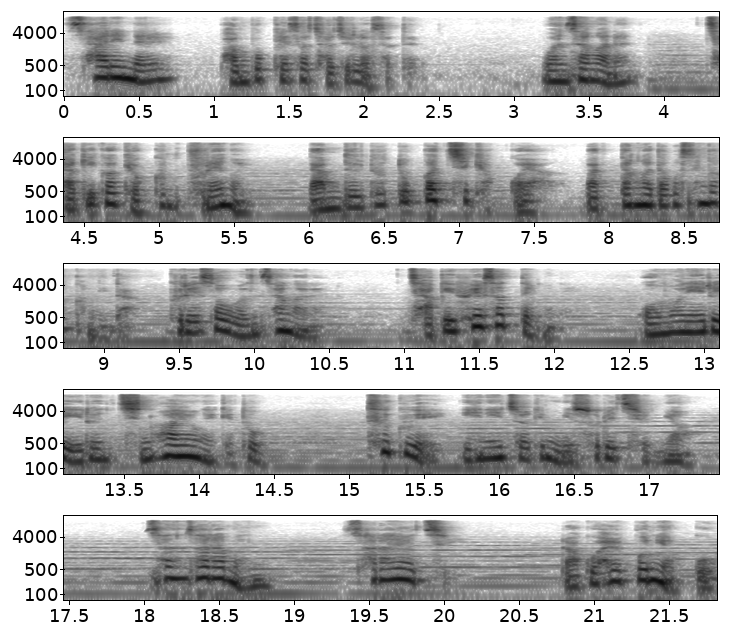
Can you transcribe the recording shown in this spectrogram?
살인을 반복해서 저질러서든 원상아는 자기가 겪은 불행을 남들도 똑같이 겪어야 마땅하다고 생각합니다. 그래서 원상아는 자기 회사 때문에 어머니를 잃은 진화영에게도 특유의 인위적인 미소를 지으며 산 사람은 살아야지 라고 할 뿐이었고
